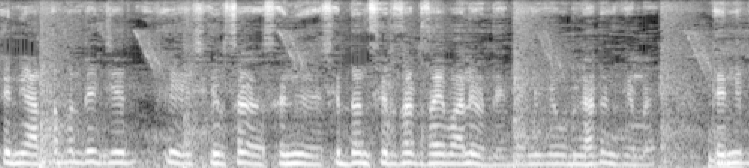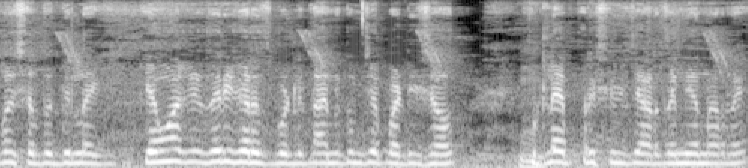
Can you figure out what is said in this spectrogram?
त्यांनी आता पण त्यांचे ते शिरसाट सिद्धांत शिरसाट साहेब आले होते. त्यांनी जे उद्घाटन केलं त्यांनी पण शब्द दिला की केव्हा जरी गरज पडली तर आम्ही तुमच्या पाठीशी आहोत. कुठल्याही परिस्थितीची अडचण येणार नाही.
